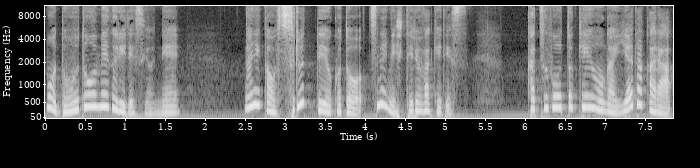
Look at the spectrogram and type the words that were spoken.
もう堂々巡りですよね。何かをするっていうことを常にしてるわけです。渇望と嫌悪が嫌だから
